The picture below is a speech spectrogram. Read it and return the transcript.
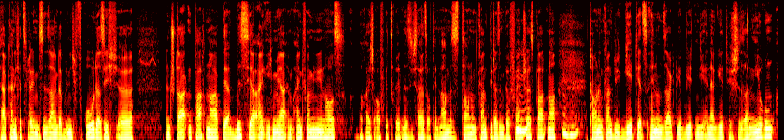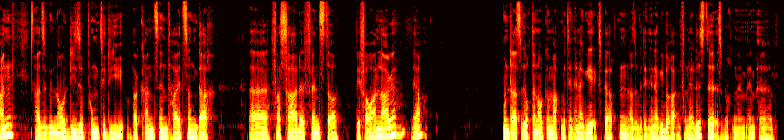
ja, kann ich jetzt vielleicht ein bisschen sagen, da bin ich froh, dass ich äh, einen starken Partner habe, der bisher eigentlich mehr im Einfamilienhausbereich aufgetreten ist. Ich sage jetzt auch den Namen, es ist Town Country, da sind wir Franchise-Partner. Mhm. mhm. Town Country geht jetzt hin und sagt, wir bieten die energetische Sanierung an. Also genau diese Punkte, die vakant sind, Heizung, Dach, äh, Fassade, Fenster, PV-Anlage, mhm. ja. Und das wird dann auch gemacht mit den Energieexperten, also mit den Energieberatern von der Liste. Es wird ein, im, äh,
